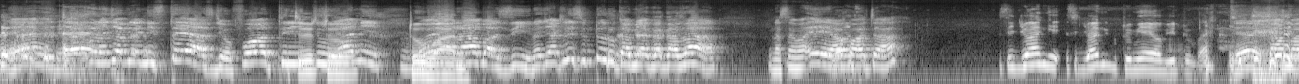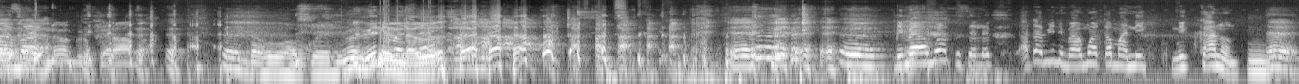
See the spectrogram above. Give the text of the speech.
Eh, unajua vile ni stairs jo. 4 3 Two, 2 two, yani two, wewe one. raba zi. Unajua at least mtu ruka miaka kadhaa. Unasema eh hapo hata sijuangi sijuangi kutumia hiyo vitu bana eh kama mbaya. Mbaya Leo group ya rapa. enda huo ukweli Mimi ni Enda huo. nimeamua kusele hata mi nimeamua kama nick nick canon. Sasa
